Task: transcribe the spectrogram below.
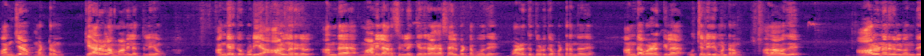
பஞ்சாப் மற்றும் கேரளா மாநிலத்திலையும் அங்கே இருக்கக்கூடிய ஆளுநர்கள் அந்த மாநில அரசுகளுக்கு எதிராக செயல்பட்ட போது வழக்கு தொடுக்கப்பட்டிருந்தது. அந்த வழக்கில் உச்சநீதிமன்றம் அதாவது ஆளுநர்கள் வந்து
